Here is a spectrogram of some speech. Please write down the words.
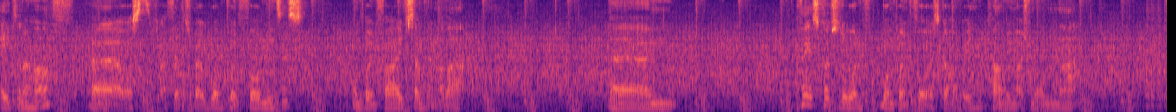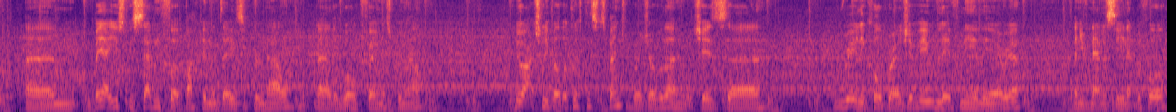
eight and a half. Uh, I think it's about 1.4 meters. 1.5, something like that. Um, I think it's closer to 1, 1.4, it's got to be. It can't be much more than that. Um, but yeah, it used to be 7 foot back in the days of Brunel, uh, the world famous Brunel, who actually built the Clifton Suspension Bridge over there, which is uh, really cool bridge. If you live near the area and you've never seen it before,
